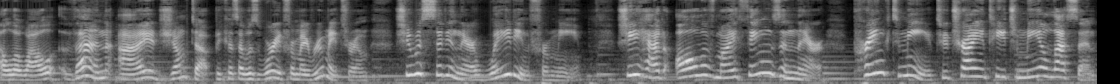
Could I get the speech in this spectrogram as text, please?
LOL. Then I jumped up because I was worried for my roommate's room. She was sitting there waiting for me. She had all of my things in there, pranked me to try and teach me a lesson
